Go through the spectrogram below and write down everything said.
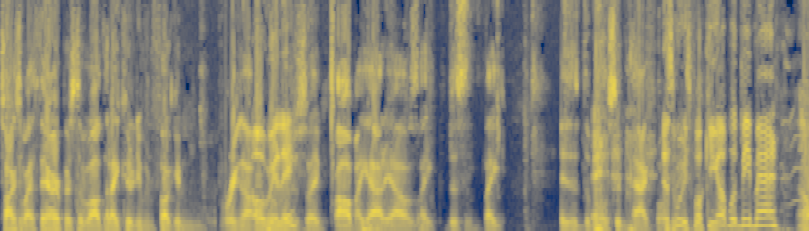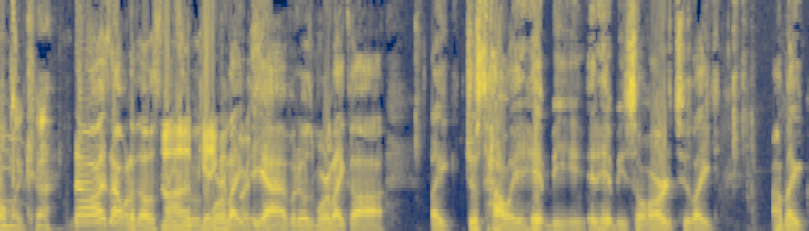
talking to my therapist about that I couldn't even fucking bring up. Oh, really? Just like, oh my god, yeah. I was like, this is like, is it the most impactful? This movie's fucking up with me, man. Oh my god. no, it's not one of those No, things. I'm it was kidding, more like, course. yeah, but it was more like, uh, like just how it hit me. It hit me so hard to like, I'm like,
